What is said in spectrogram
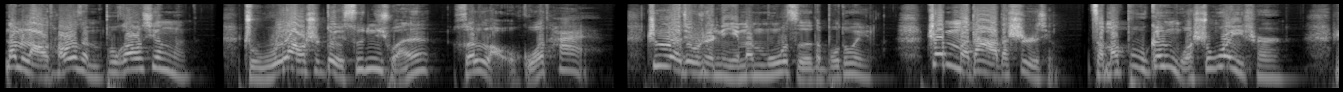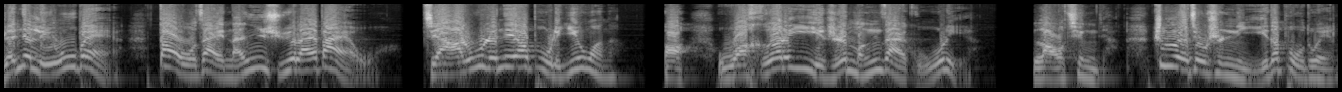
那么老头怎么不高兴了呢？主要是对孙权和老国泰，这就是你们母子的不对了。这么大的事情，怎么不跟我说一声呢？人家刘备倒在南徐来拜我，假如人家要不理我呢？哦，我合着一直蒙在鼓里啊！老亲家，这就是你的不对了。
